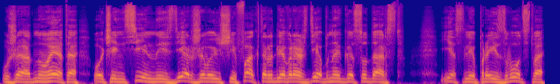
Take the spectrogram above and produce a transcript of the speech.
Уже одно это очень сильный сдерживающий фактор для враждебных государств. Если производство,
